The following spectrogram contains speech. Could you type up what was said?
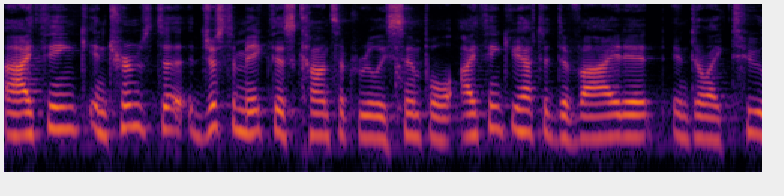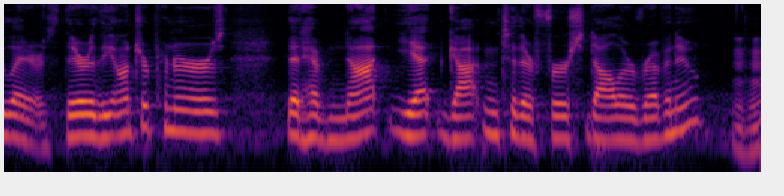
I think in terms to just to make this concept really simple, I think you have to divide it into like two layers. There are the entrepreneurs that have not yet gotten to their first dollar of revenue, Mm-hmm.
